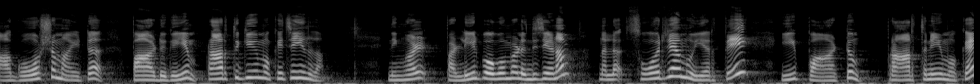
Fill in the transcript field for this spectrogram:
ആഘോഷമായിട്ട് പാടുകയും പ്രാർത്ഥിക്കുകയും ഒക്കെ ചെയ്യുന്നതാണ് നിങ്ങൾ പള്ളിയിൽ പോകുമ്പോൾ എന്ത് ചെയ്യണം? നല്ല സ്വരമുയർത്തി ഈ പാട്ടും പ്രാർത്ഥനയും ഒക്കെ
